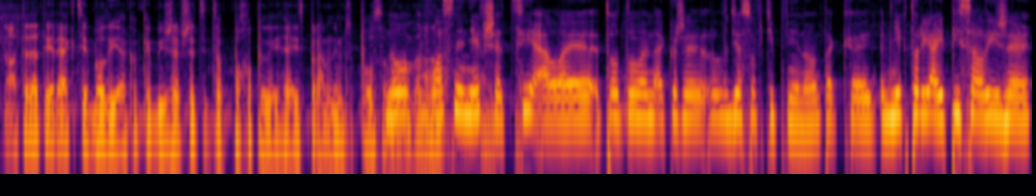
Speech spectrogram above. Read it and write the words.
No a teda tie reakcie boli ako keby, že všetci to pochopili, hej, správnym spôsobom. No a... vlastne nie všetci, ale toto len akože ľudia sú vtipní, no. Tak e, niektorí aj písali, že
